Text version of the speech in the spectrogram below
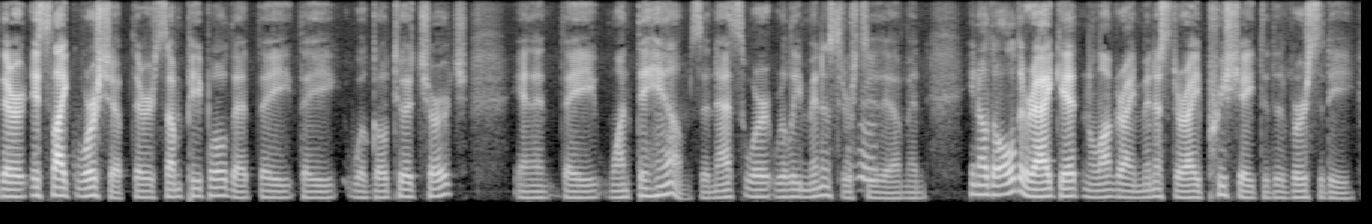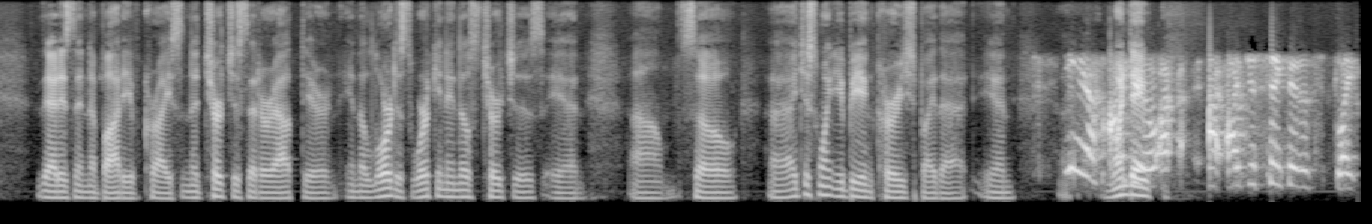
there it's like worship. There are some people that they they will go to a church, and they want the hymns, and that's where it really ministers to Mm-hmm. them. And you know, the older I get and the longer I minister, I appreciate the diversity that is in the body of Christ and the churches that are out there. And the Lord is working in those churches. And um, so uh, I just want you to be encouraged by that. And Yeah, one I day- do. I, I, I just think that it's like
